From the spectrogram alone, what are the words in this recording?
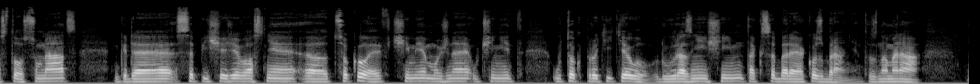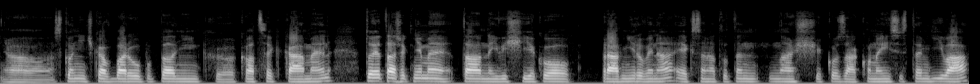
118, kde se píše, že vlastně uh, cokoliv, čím je možné učinit útok proti tělu důraznějším, tak se bere jako zbraň. To znamená sklenička v baru, popelník, klacek, kámen. To je ta, řekněme, ta nejvyšší jako právní rovina, jak se na to ten náš jako zákonný systém dívá.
